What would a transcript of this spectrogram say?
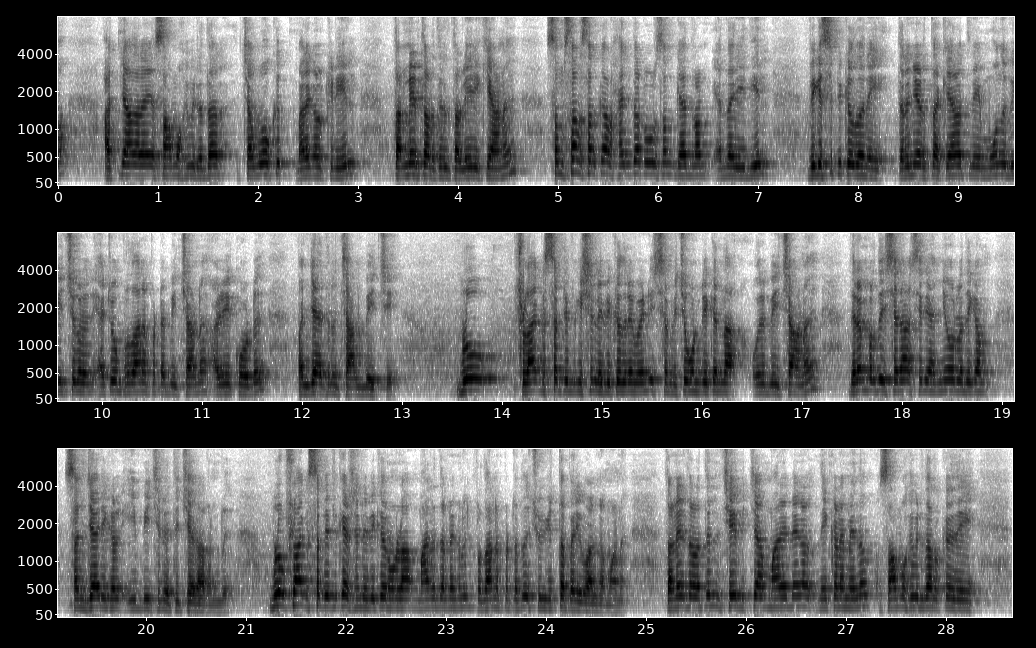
അജ്ഞാതരായ സാമൂഹ്യ വിരുദ്ധർ ചവോക്ക് മരങ്ങൾക്കിടയിൽ തണ്ണീർത്തടത്തിൽ തള്ളിയിരിക്കുകയാണ്. സംസ്ഥാന സർക്കാർ ഹരിത ടൂറിസം കേന്ദ്രം എന്ന രീതിയിൽ വികസിപ്പിക്കുന്നതിനെ തിരഞ്ഞെടുത്ത കേരളത്തിലെ മൂന്ന് ബീച്ചുകളിൽ ഏറ്റവും പ്രധാനപ്പെട്ട ബീച്ചാണ് അഴീക്കോട് പഞ്ചായത്തിലെ Chal beach. Blue flag certification ലഭിക്കുന്നതിന് വേണ്ടി ശ്രമിച്ചുകൊണ്ടിരിക്കുന്ന ഒരു ബീച്ചാണ്. ദിനംപ്രതി ശരാശരി അഞ്ഞൂറിലധികം സഞ്ചാരികൾ ഈ ബീച്ചിൽ എത്തിച്ചേരാറുണ്ട്. ബ്ലൂ ഫ്ലാഗ് സർട്ടിഫിക്കേഷൻ ലഭിക്കാനുള്ള മാനദണ്ഡങ്ങളിൽ പ്രധാനപ്പെട്ടത് ശുചിത്വ പരിപാലനമാണ്. തണ്ണീർത്തടത്തിൽ നിക്ഷേപിച്ച മാലിന്യങ്ങൾ നീക്കണമെന്നും സാമൂഹ്യ വിരുദ്ധർക്കെതിരെ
